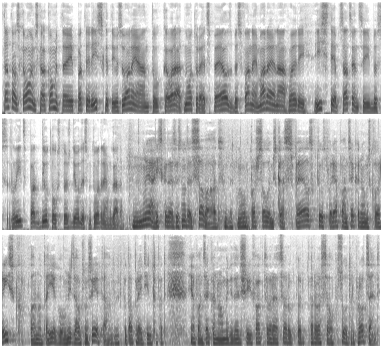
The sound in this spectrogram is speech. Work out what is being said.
Startautiskā olimpiskā komiteja pat ir izskatījusi variantu, ka varētu noturēt spēles bez faniem arēnā vai arī izstiept sacensības līdz pat 2022. gadam. Nu jā, izskatās visnotaļ savādi, bet nu, pašas olimpiskās spēles kļūst par Japānas ekonomisko risku plānotā ieguvuma un izaugsmas vietā. Ir pat aprēķina, ka pat Japānas ekonomika dēļ šī fakta varētu sarukt par, par veselu pusotru procentu.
